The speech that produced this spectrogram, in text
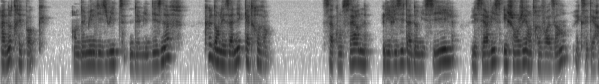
à notre époque, en 2018-2019, que dans les années 80. Ça concerne les visites à domicile, les services échangés entre voisins, etc.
